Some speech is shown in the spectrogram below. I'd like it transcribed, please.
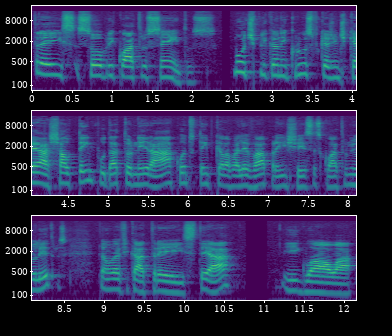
3 sobre 400 multiplicando em cruz, porque a gente quer achar o tempo da torneira A, quanto tempo que ela vai levar para encher esses 4 mil litros. Então vai ficar 3TA igual a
